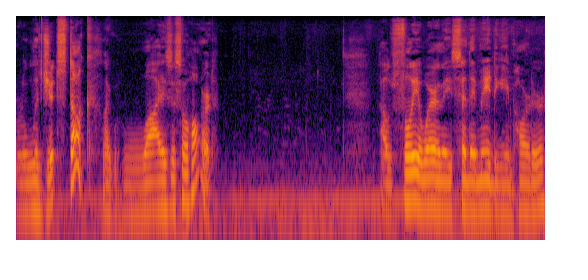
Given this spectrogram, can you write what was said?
legit stuck. Like, why is this so hard? I was fully aware they said they made the game harder,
